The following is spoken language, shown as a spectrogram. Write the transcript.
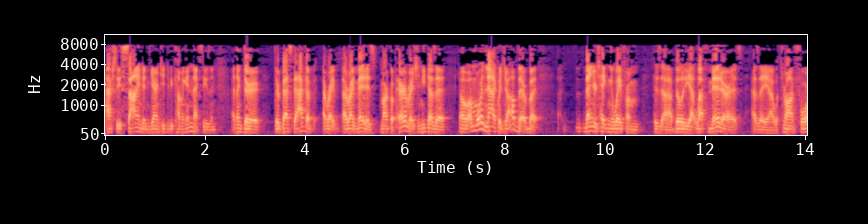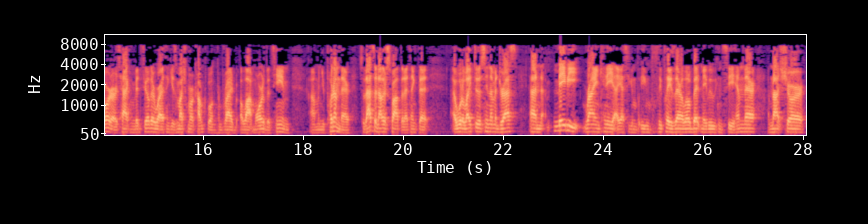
actually signed and guaranteed to be coming in next season. I think their their best backup at right at right mid is Marko Perovic, and he does a you know a more than adequate job there. But then you're taking away from his uh, ability at left mid or as as a uh, withdrawn forward or attacking midfielder, where I think he's much more comfortable and can provide a lot more to the team um, when you put him there. So that's another spot that I think that I would have liked to have seen them address. And maybe Ryan Kinne, I guess he can, he, can, he plays there a little bit. Maybe we can see him there. I'm not sure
